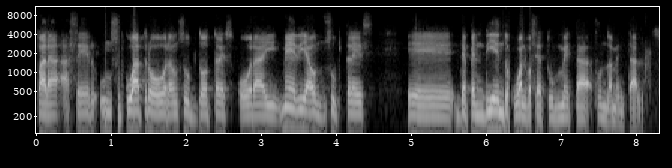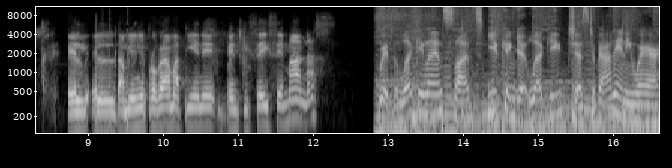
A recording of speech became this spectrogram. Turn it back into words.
para hacer un sub 4 horas, un sub 2, 3 horas y media, un sub 3, eh, dependiendo cuál va a ser tu meta fundamental. El, el- también el programa tiene 26 semanas. With the Lucky Land slots, you can get lucky just about anywhere.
